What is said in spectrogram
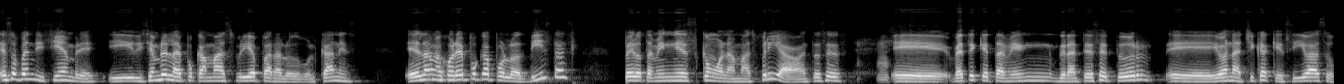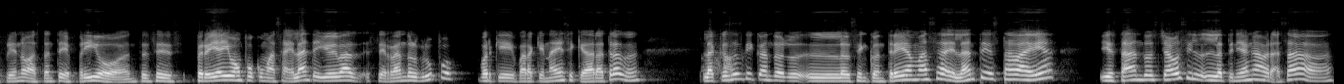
eso fue en diciembre. Y diciembre es la época más fría para los volcanes. Es la mejor época por las vistas, pero también es como la más fría. ¿va? Entonces, eh, vete que también durante ese tour eh, iba una chica que sí iba sufriendo bastante de frío. ¿va? Entonces, pero ella iba un poco más adelante. Yo iba cerrando el grupo porque para que nadie se quedara atrás. ¿no? La Ajá. cosa es que cuando los encontré ya más adelante, estaba ella y estaban dos chavos y la tenían abrazada. ¿va?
